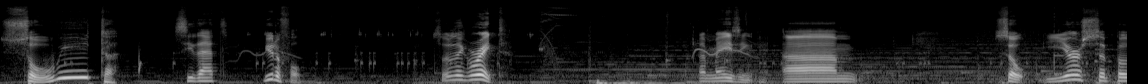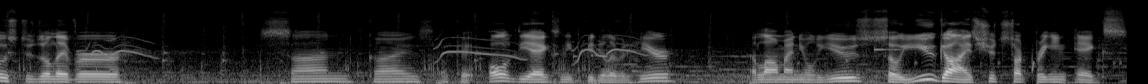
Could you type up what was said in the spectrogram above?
Sweet! See that? Beautiful. So they're great. Amazing. Um, so, you're supposed to deliver... Sun, guys. Okay, all of the eggs need to be delivered here. Allow manual use. So you guys should start bringing eggs.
